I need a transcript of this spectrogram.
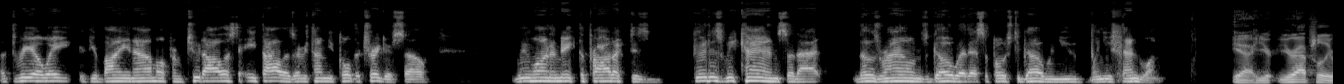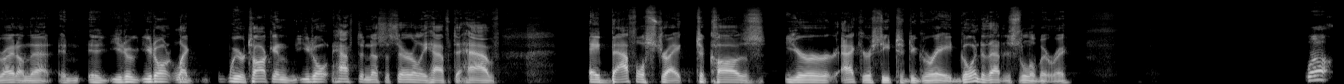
a 308, if you're buying ammo from two dollars to eight dollars every time you pull the trigger. So we want to make the product as good as we can so that those rounds go where they're supposed to go when you when you send one. Yeah, you're you're absolutely right on that. And uh, you don't you don't like we were talking. You don't have to necessarily have to have a baffle strike to cause your accuracy to degrade. Go into that just a little bit, Ray. Well,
